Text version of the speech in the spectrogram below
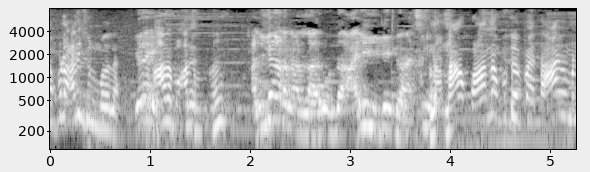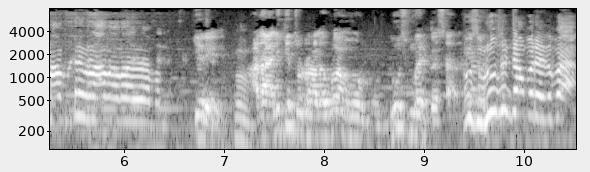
அப்படி அழி சொல்லு முதல்ல? கல்யாணம் நல்லா அது வந்து அழி அசிங்கம். நான் பழம் தான் புட்டு வைப்பேன். தாய் நான் புட்டு அதை அழிக்க சொல்ற அளவுக்கு அவங்க லூஸ் மாதிரி பேசாத. லூசு லூசு டாம்பர் இருப்பேன்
